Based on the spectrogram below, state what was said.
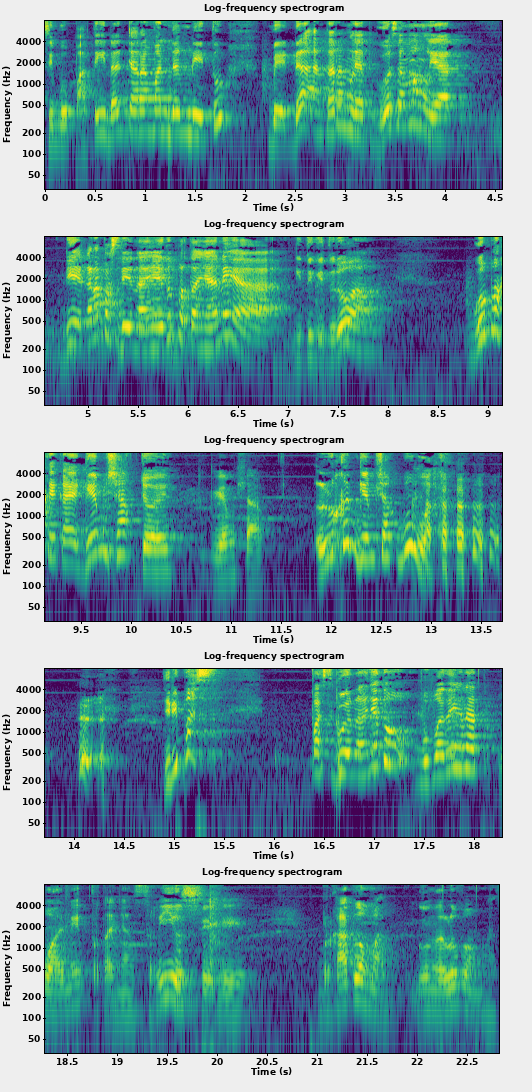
si bupati dan cara mandang dia itu beda antara ngelihat gue sama ngelihat dia. Karena pas dia nanya itu pertanyaannya ya gitu-gitu doang. Gue pakai kayak game shark coy. Game Shark. lu kan game shark gue jadi pas pas gue nanya tuh bupati ngeliat wah ini pertanyaan serius ini. Berkat lo mat. Gue nggak lupa mat.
